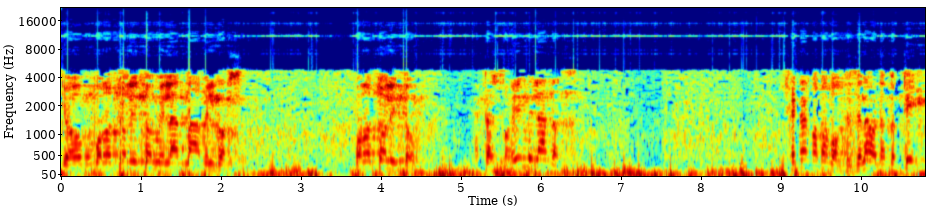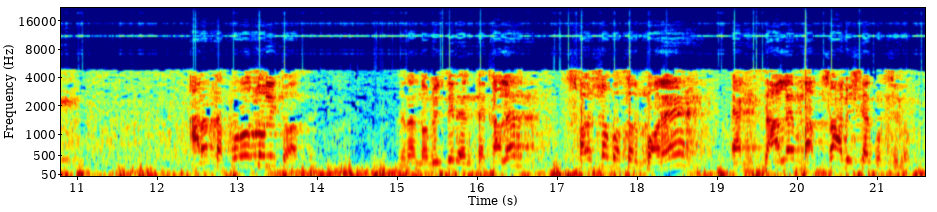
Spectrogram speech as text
কেউ প্রচলিত মিলাদ মাহফিল করছে। প্রচলিত। একটা সহি মিলাদ আছে। সেটার কথা বলতেছে না, ওটা তো ঠিক। আর একটা প্রচলিত আছে। যেটা নবীজির এতেকালের ছয়শো বছর পরে এক জালে বাদশাহ আবিষ্কার করছিল।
